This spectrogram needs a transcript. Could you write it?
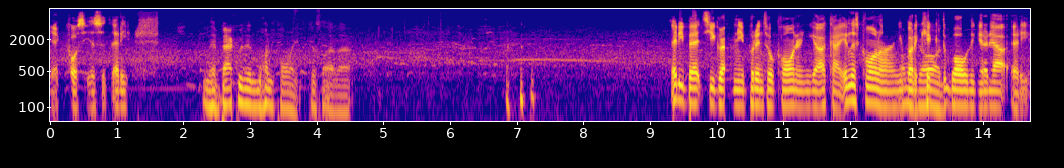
Yeah, of course he is. It's Eddie. And they're back within one point, just like that. Eddie Betts you grab and you put into a corner and you go, okay, in this corner you've Oh got to kick the ball to get it out, Eddie.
